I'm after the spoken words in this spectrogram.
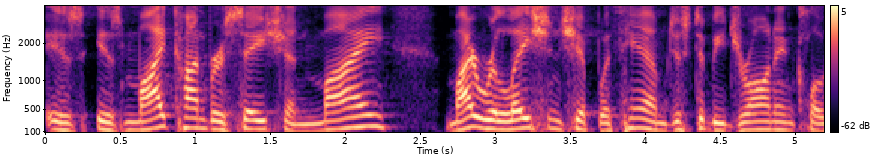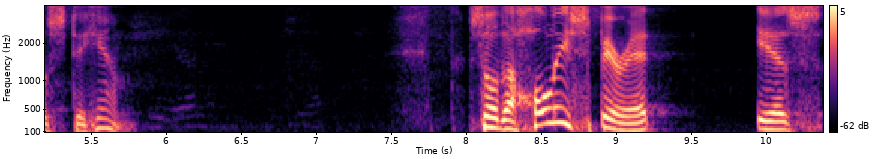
is, is my conversation, my, my relationship with Him, just to be drawn in close to Him. So the Holy Spirit is,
